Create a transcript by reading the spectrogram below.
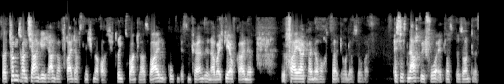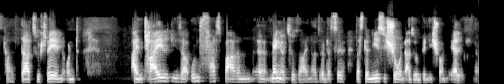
seit 25 Jahren gehe ich einfach freitags nicht mehr raus. Ich trinke zwar ein Glas Wein und gucke ein bisschen Fernsehen, aber ich gehe auf keine Feier, keine Hochzeit oder sowas es ist nach wie vor etwas Besonderes, Karl, da zu stehen und ein Teil dieser unfassbaren äh, Menge zu sein. Also das, äh, das genieße ich schon, also bin ich schon ehrlich. Ja.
